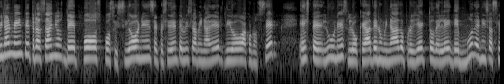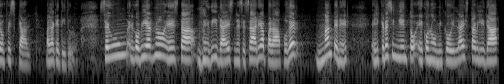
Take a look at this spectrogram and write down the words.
Finalmente, tras años de posposiciones, el presidente Luis Abinader dio a conocer este lunes lo que ha denominado proyecto de ley de modernización fiscal. Vaya qué título. Según el gobierno, esta medida es necesaria para poder mantener el crecimiento económico y la estabilidad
